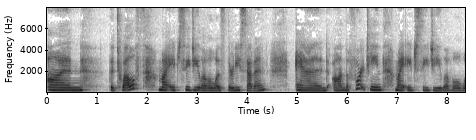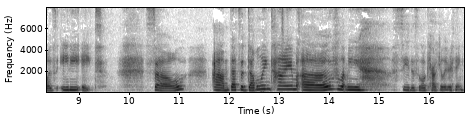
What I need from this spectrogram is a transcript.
on the 12th, my HCG level was 37 and on the 14th, my HCG level was 88. So um, that's a doubling time of, let me see this little calculator thing,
